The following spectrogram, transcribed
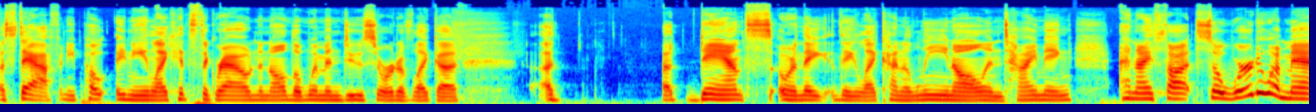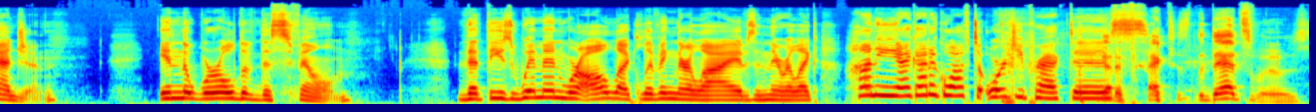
a staff, and he po- and he like hits the ground, and all the women do sort of like a a a dance, or they they like kind of lean all in timing. And I thought, so where to imagine in the world of this film that these women were all like living their lives and they were like, honey, I gotta go off to orgy practice. got to practice the dance moves.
